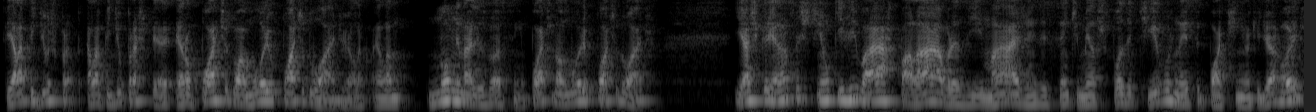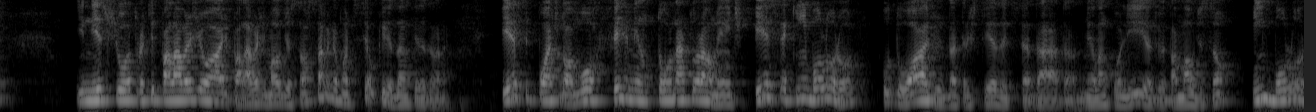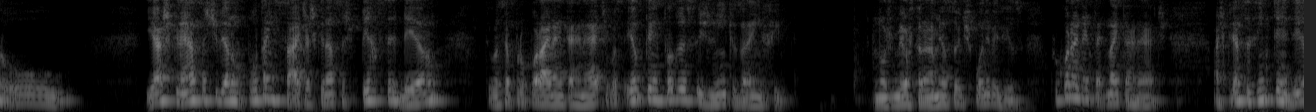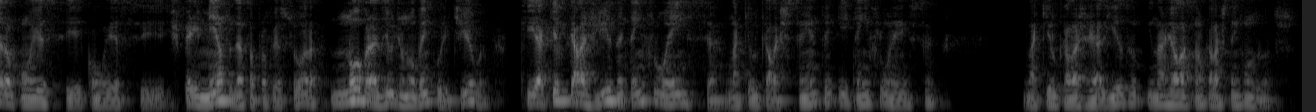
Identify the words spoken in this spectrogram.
E ela pediu, ela pediu para era o pote do amor e o pote do ódio. Ela, ela nominalizou assim, pote do amor e pote do ódio. E as crianças tinham que vibrar palavras e imagens e sentimentos positivos nesse potinho aqui de arroz. E nesse outro aqui, palavras de ódio, palavras de maldição. Sabe o que aconteceu, queridão, queridona? Esse pote do amor fermentou naturalmente. Esse aqui embolorou o do ódio, da tristeza, etc., da, da melancolia, da maldição, embolorou. E as crianças tiveram um puta insight, as crianças perceberam, se você procurar aí na internet, você, eu tenho todos esses links aí, enfim, nos meus treinamentos eu disponibilizo. Procura aí na internet. As crianças entenderam com esse, com esse experimento dessa professora, no Brasil, de novo em Curitiba, que aquilo que elas dizem tem influência naquilo que elas sentem e tem influência naquilo que elas realizam e na relação que elas têm com os outros.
